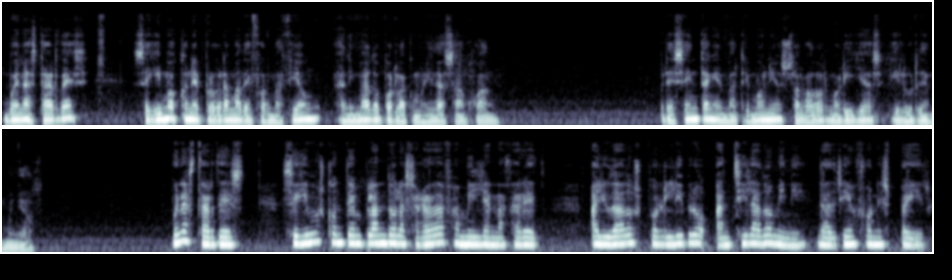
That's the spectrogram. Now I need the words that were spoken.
Buenas tardes. Seguimos con el programa de formación animado por la comunidad San Juan presentan el matrimonio Salvador Morillas y Lourdes Muñoz. Buenas tardes. Seguimos contemplando la Sagrada Familia en Nazaret, ayudados por el libro Anchila Domini de Adrien von Speyer.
